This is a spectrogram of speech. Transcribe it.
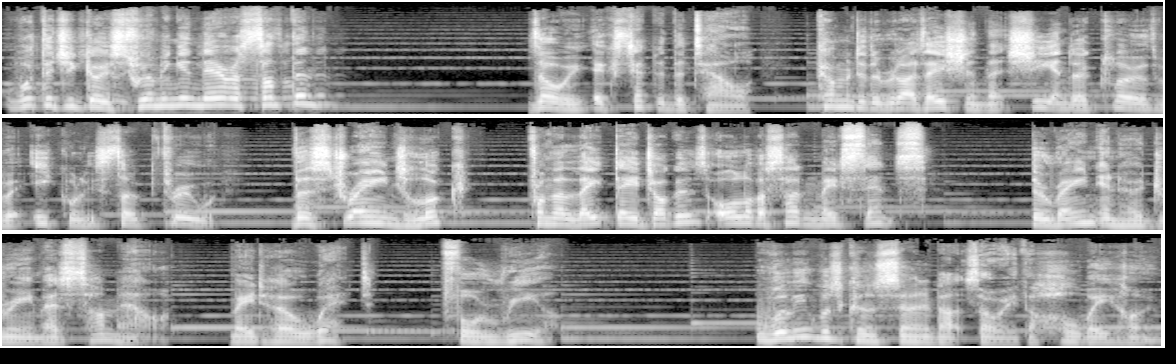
What did you go swimming in there or something? Zoe accepted the towel, coming to the realization that she and her clothes were equally soaked through. The strange look from the late day joggers all of a sudden made sense. The rain in her dream had somehow made her wet for real. Willie was concerned about Zoe the whole way home,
